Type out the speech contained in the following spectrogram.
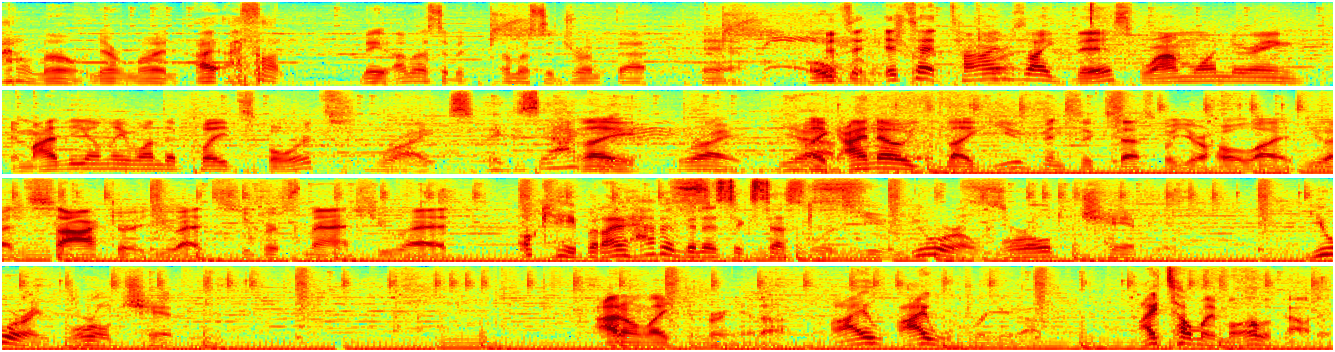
I don't know. Never mind. I, I thought maybe I must have been, I must have dreamt that. Yeah. It's, Overly it's at times Right. like this where I'm wondering, am I the only one that played sports? Right. Exactly. Like- right. Yeah. Like I know, like you've been successful your whole life. You had soccer, you had Super Smash, you had. okay, but I haven't been as successful as you. You were a world champion. You are a world champion. I don't like to bring it up. I I will bring it up. I tell my mom about it.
